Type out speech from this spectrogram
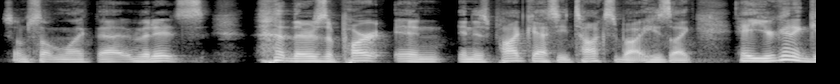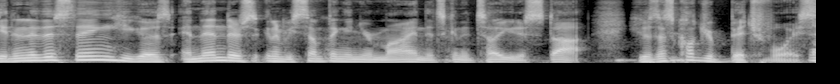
some something like that. But it's there's a part in in his podcast he talks about. He's like, "Hey, you're gonna get into this thing." He goes, and then there's gonna be something in your mind that's gonna tell you to stop. He goes, "That's called your bitch voice."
